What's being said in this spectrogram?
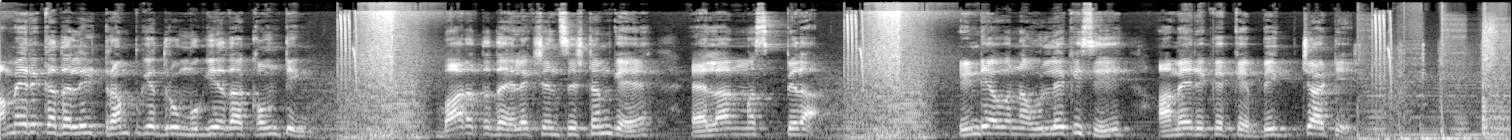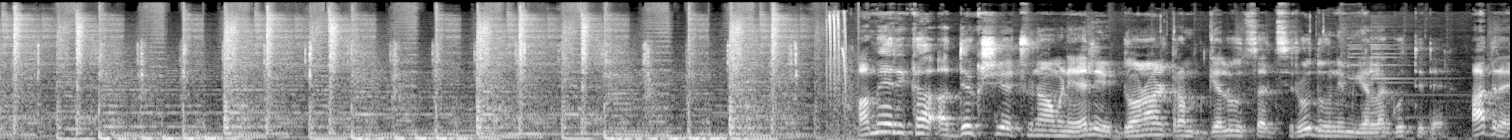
ಅಮೆರಿಕದಲ್ಲಿ ಟ್ರಂಪ್ ಗೆದ್ರು ಮುಗಿಯದ ಕೌಂಟಿಂಗ್ ಭಾರತದ ಎಲೆಕ್ಷನ್ ಸಿಸ್ಟಮ್ಗೆ ಎಲಾನ್ ಮಸ್ಕ್ ಪಿದ. ಇಂಡಿಯಾವನ್ನು ಉಲ್ಲೇಖಿಸಿ ಅಮೆರಿಕಕ್ಕೆ ಬಿಗ್ ಚಾಟಿ. ಅಮೆರಿಕ ಅಧ್ಯಕ್ಷೀಯ ಚುನಾವಣೆಯಲ್ಲಿ ಡೊನಾಲ್ಡ್ ಟ್ರಂಪ್ ಗೆಲುವು ಸಾಧಿಸಿರುವುದು ನಿಮಗೆಲ್ಲ ಗೊತ್ತಿದೆ. ಆದರೆ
